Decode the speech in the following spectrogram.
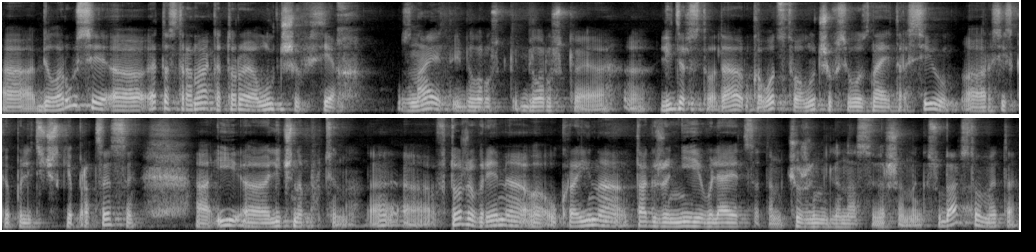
Э, Беларуси э, – это страна, которая лучше всех знает, и белорусское, белорусское э, лидерство, да, руководство лучше всего знает Россию, э, российские политические процессы э, и лично Путина. Да. В то же время Украина также не является там, чужим для нас совершенно государством. Это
